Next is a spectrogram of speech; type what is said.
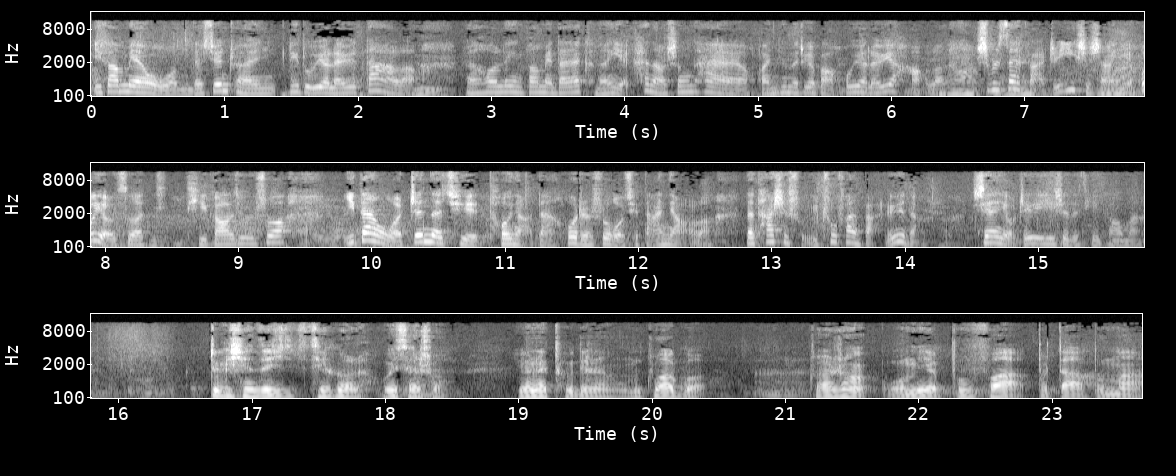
一方面我们的宣传力度越来越大了，然后另一方面大家可能也看到生态环境的这个保护越来越好了，是不是在法治意识上也会有所提高？就是说，一旦我真的去偷鸟蛋，或者说我去打鸟了，那它是属于触犯法律的。现在有这个意识的提高吗？这个现在已经提高了。为啥说？原来偷的人我们抓过，抓上我们也不罚、不打、不骂。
